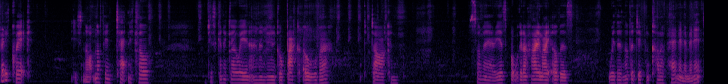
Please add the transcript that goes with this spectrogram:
Very quick, it's not nothing technical. I'm just going to go in and I'm going to go back over to darken some areas, but we're going to highlight others with another different colour pen in a minute.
